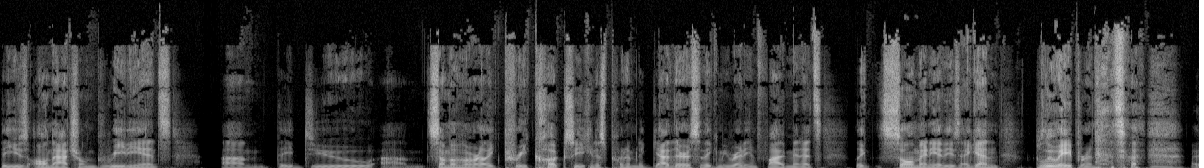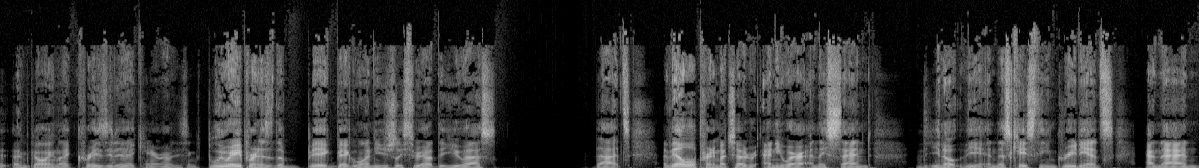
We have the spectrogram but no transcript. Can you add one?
They use all natural ingredients um, they do um, some of them are like pre-cooked so you can just put them together so they can be ready in five minutes like so many of these again Blue Apron. I'm going like crazy today. I can't remember these things. Blue Apron is the big, big one usually throughout the U.S. That's available pretty much anywhere, and they send, you know, the in this case the ingredients and then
